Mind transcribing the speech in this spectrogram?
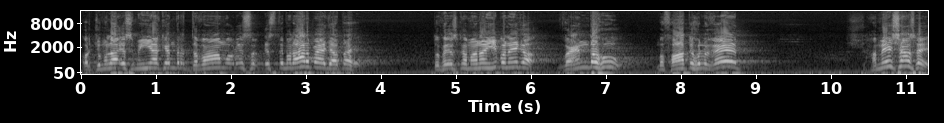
اور جملہ اسمیہ کے اندر دوام اور اس استمرار پایا جاتا ہے۔ تو پھر اس کا معنی یہ بنے گا وحندہ مفاتح الغیب. ہمیشہ سے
